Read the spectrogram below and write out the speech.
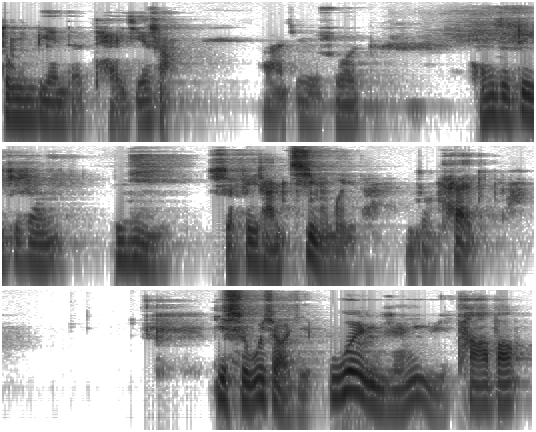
东边的台阶上啊，就是说，孔子对这种礼是非常敬畏的一种态度吧。第十五小节，问人与他邦，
